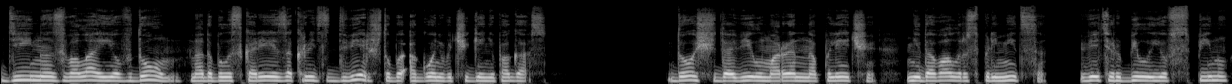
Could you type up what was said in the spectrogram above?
Дина звала ее в дом, надо было скорее закрыть дверь, чтобы огонь в очаге не погас. Дождь давил Морен на плечи, не давал распрямиться, ветер бил ее в спину,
